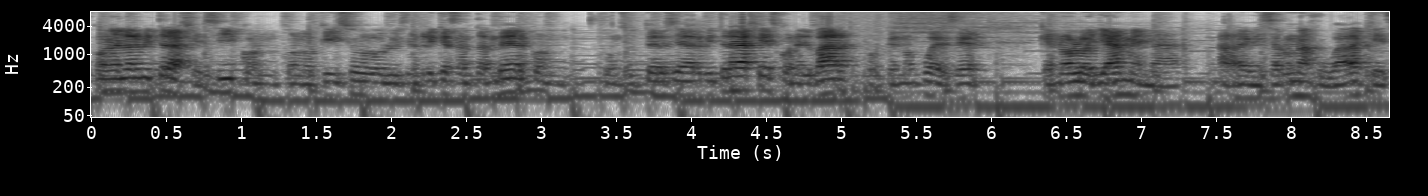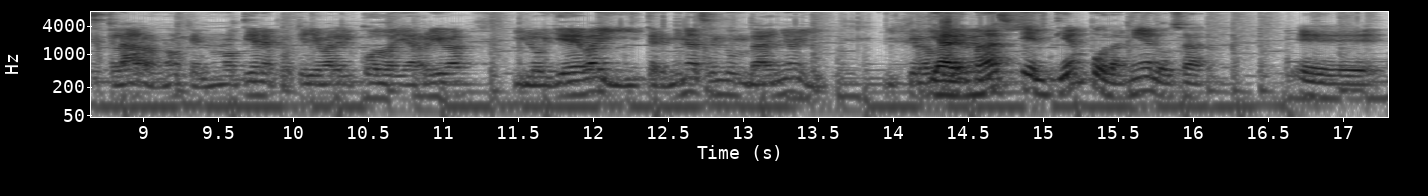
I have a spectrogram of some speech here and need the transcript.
Con el arbitraje, sí, con, con, lo que hizo Luis Enrique Santander, con, con su tercia de arbitrajes, con el VAR, porque no puede ser que no lo llamen a, a, revisar una jugada que es claro, ¿no? Que no tiene por qué llevar el codo ahí arriba y lo lleva y, termina haciendo un daño. Y, y, creo y además debemos... el tiempo, Daniel, o sea, eh,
